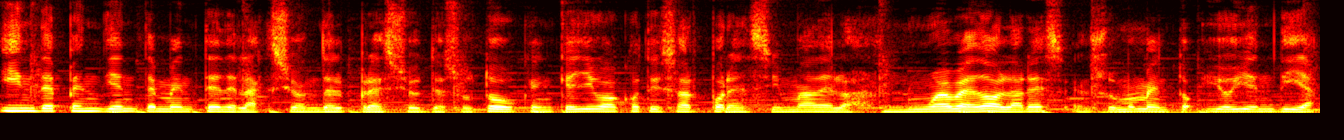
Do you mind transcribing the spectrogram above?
independientemente de la acción del precio de su token que llegó a cotizar por encima de los 9 dólares en su momento y hoy en día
